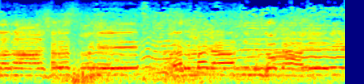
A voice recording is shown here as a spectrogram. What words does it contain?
सदा सरस्वती धर्मगा सिन्धुका देवी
